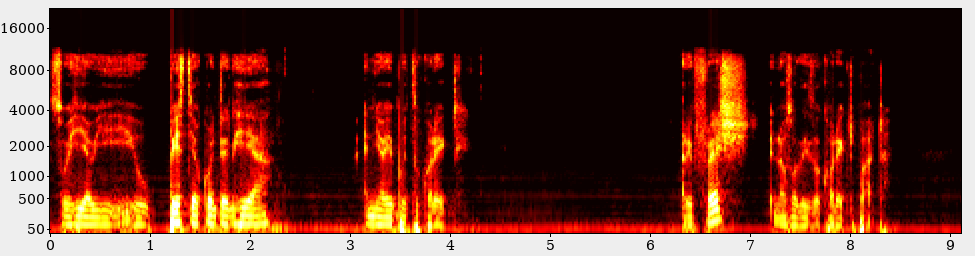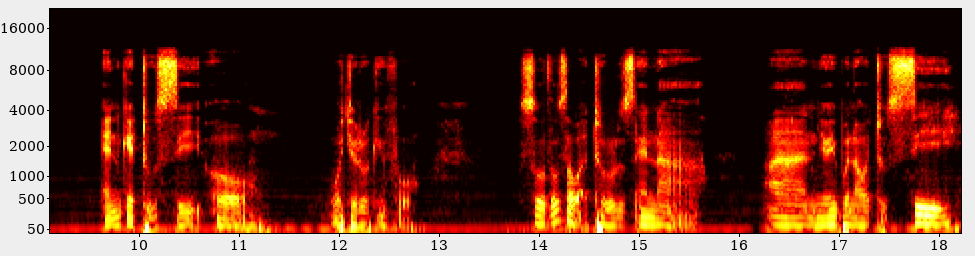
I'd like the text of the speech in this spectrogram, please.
so here we you paste your content here and you're able to correct. Refresh and also there's a correct part. And get to see oh, what you're looking for. So those are our tools and uh, and you're able now to see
